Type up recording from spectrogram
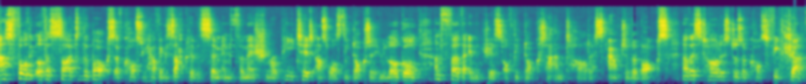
As for the other side of the box, of course we have exactly the same information repeated, as was the Doctor Who logo, and further images of the Doctor and TARDIS out of the box. Now this TARDIS does of course feature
